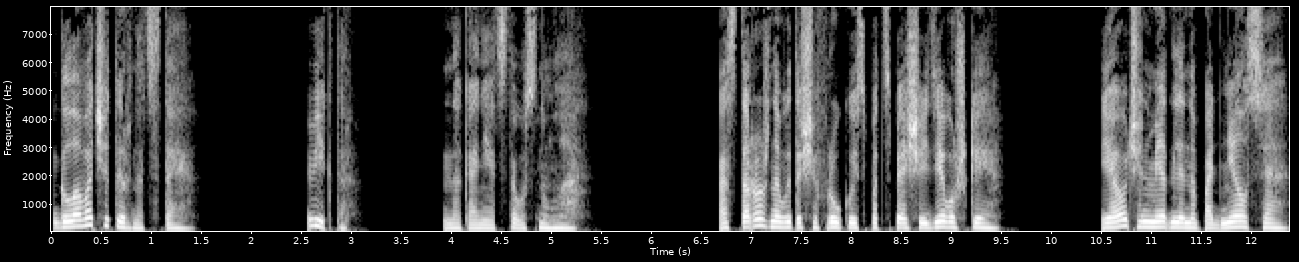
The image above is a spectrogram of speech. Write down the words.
Глава 14. Виктор. Наконец-то уснула. Осторожно вытащив руку из-под спящей девушки, я очень медленно поднялся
